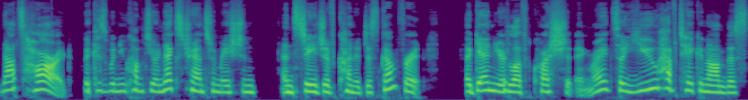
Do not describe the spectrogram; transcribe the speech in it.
that's hard because when you come to your next transformation and stage of kind of discomfort, again, you're left questioning, right? So you have taken on this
